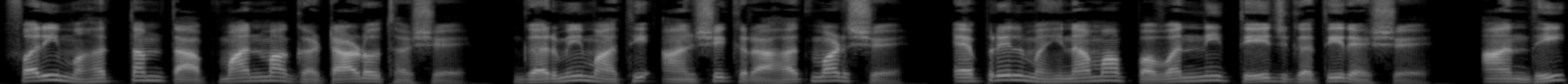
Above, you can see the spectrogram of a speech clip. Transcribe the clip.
ફરી મહત્તમ તાપમાનમાં ઘટાડો થશે. ગરમીમાંથી આંશિક રાહત મળશે. એપ્રિલ મહિનામાં પવનની તેજ ગતિ રહેશે. આંધી,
